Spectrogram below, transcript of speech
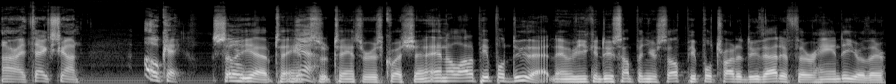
All right. Thanks, John. Okay. So, So yeah, to yeah. answer to answer his question, and a lot of people do that. And if you can do something yourself, people try to do that if they're handy or they're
